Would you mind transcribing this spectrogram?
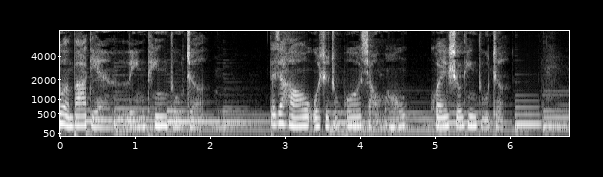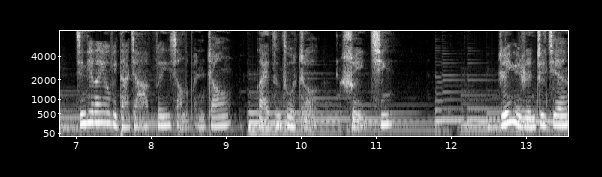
晚八点，聆听读者。大家好，我是主播小毛，欢迎收听读者。今天呢，要为大家分享的文章来自作者水清。人与人之间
